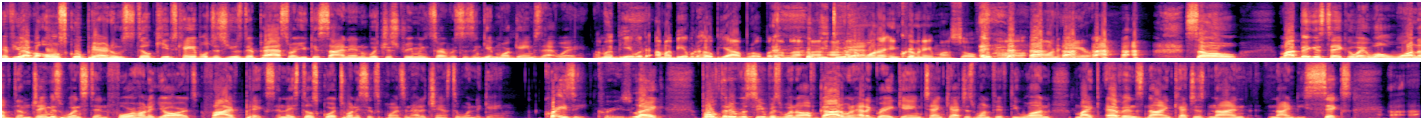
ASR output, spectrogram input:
if you have an old school parent who still keeps cable, just use their password. You can sign in with your streaming services and get more games that way. I might be able to. I might be able to help you out, bro. But I'm not. We I, do I, I that. don't want to incriminate myself uh, on air. So my biggest takeaway, well, one of them, Jameis Winston, 400 yards, five picks, and they still scored 26 points and had a chance to win the game. Crazy. Crazy. Like, both of the receivers went off. Godwin had a great game, 10 catches, 151. Mike Evans, 9 catches, 996. I,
